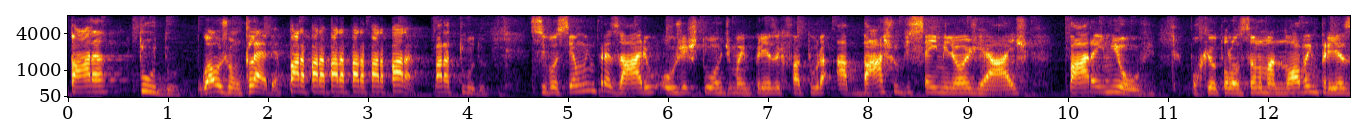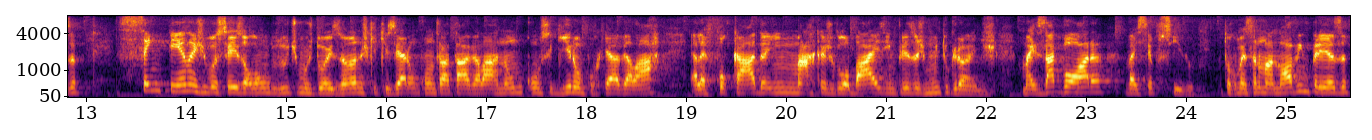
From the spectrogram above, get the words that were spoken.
Para tudo. Igual o João Kleber. Para, para, para, para, para, para. Para tudo. Se você é um empresário ou gestor de uma empresa que fatura abaixo de 100 milhões de reais, para e me ouve, porque eu estou lançando uma nova empresa. Centenas de vocês ao longo dos últimos dois anos que quiseram contratar a Velar não conseguiram, porque a Velar ela é focada em marcas globais, empresas muito grandes. Mas agora vai ser possível. Estou começando uma nova empresa,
